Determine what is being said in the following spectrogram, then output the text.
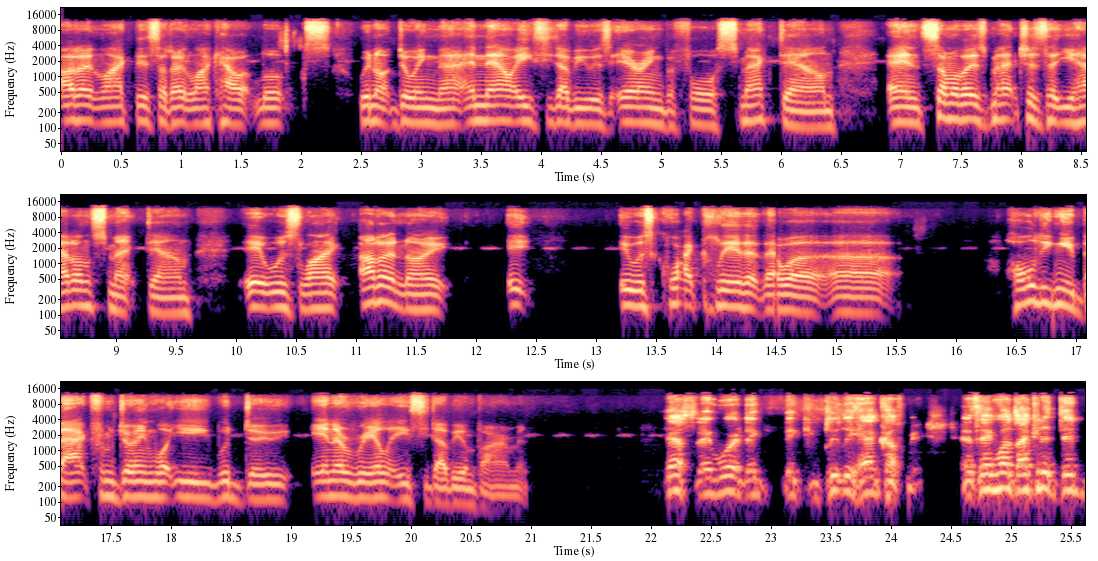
I don't like this. I don't like how it looks. We're not doing that." And now ECW is airing before SmackDown, and some of those matches that you had on SmackDown, it was like I don't know, it it was quite clear that they were uh, holding you back from doing what you would do in a real ECW environment. Yes, they were. They they completely handcuffed me. And the thing was, I could have did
